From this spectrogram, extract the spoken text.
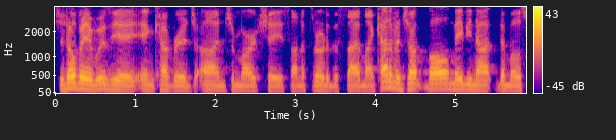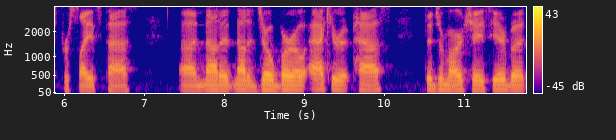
Chidobe Awuzie in coverage on Ja'Marr Chase on a throw to the sideline, kind of a jump ball, maybe not the most precise pass, uh, not a not a Joe Burrow accurate pass to Ja'Marr Chase here, but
